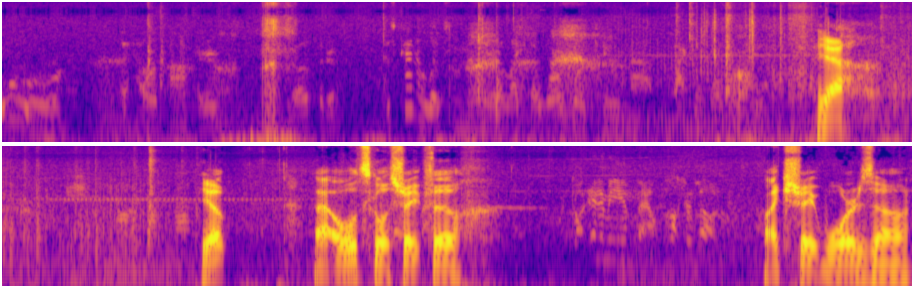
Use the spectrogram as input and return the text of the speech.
Ooh, the helicopter go through. This kind of looks familiar, like the World War II map. Back in World War II Yeah. game. You know what I'm talking about? Yep. That old school straight fill. Like straight war zone.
